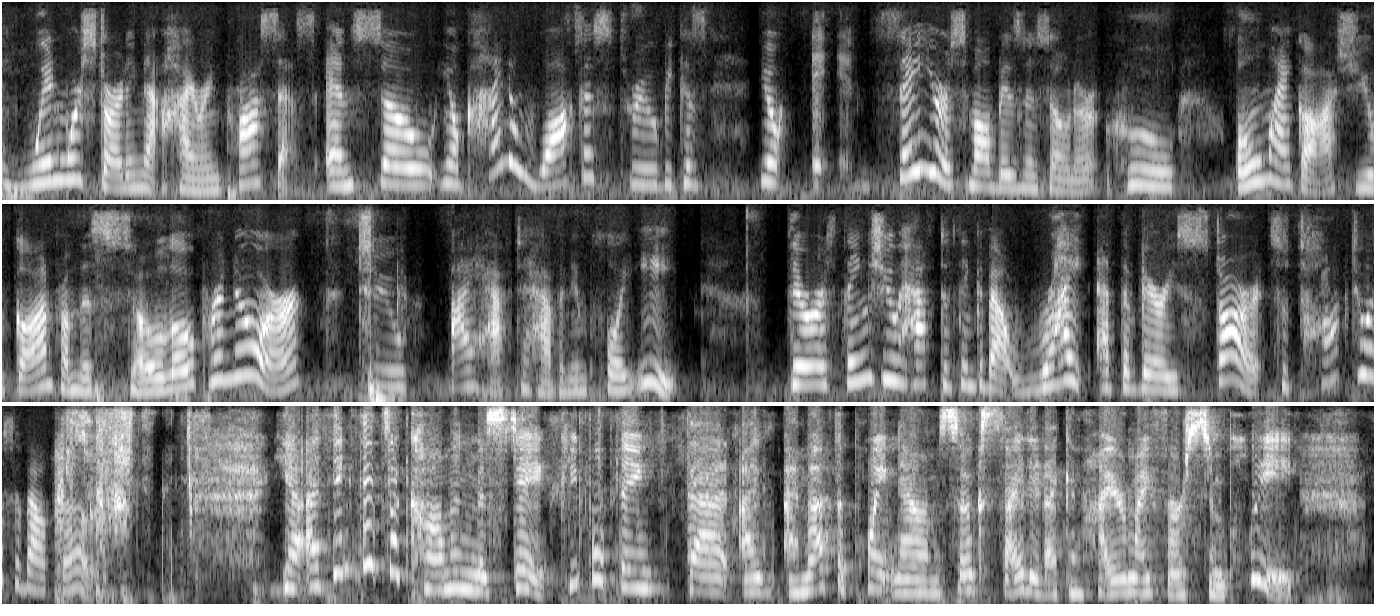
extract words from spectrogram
when we're starting that hiring process. And so, you know, kind of walk us through because you know, it, it, say you're a small business owner who oh my gosh, you've gone from this solopreneur to I have to have an employee. There are things you have to think about right at the very start. So talk to us about those. Yeah, I think that's a common mistake. People think that I, am at the point now, I'm so excited I can hire my first employee.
